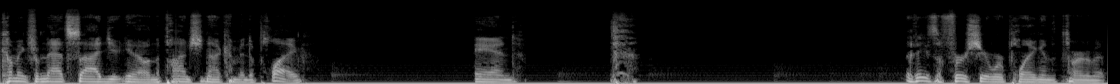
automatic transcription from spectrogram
coming from that side, you, you know, and the pond should not come into play. And I think it's the first year we're playing in the tournament.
